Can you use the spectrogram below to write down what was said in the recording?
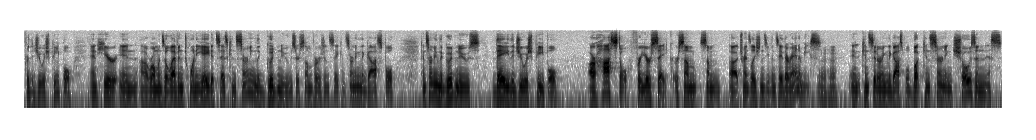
for the Jewish people. And here in uh, Romans 11, 28, it says, concerning the good news, or some versions say concerning the gospel, concerning the good news, they, the Jewish people, are hostile for your sake, or some, some uh, translations even say they're enemies. Mm-hmm in considering the gospel, but concerning chosenness,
